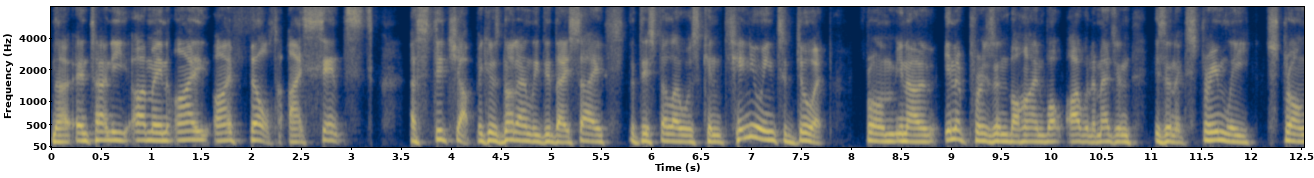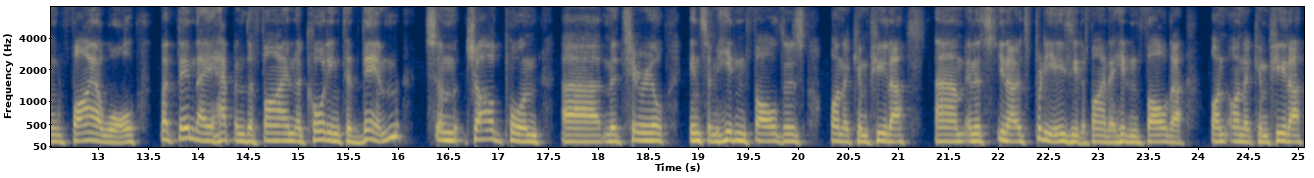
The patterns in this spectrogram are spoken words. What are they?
No, and Tony, I mean, I I felt, I sensed a stitch up because not only did they say that this fellow was continuing to do it from, you know, in a prison behind what I would imagine is an extremely strong firewall, but then they happened to find, according to them, some child porn uh, material in some hidden folders on a computer. Um, and it's, you know, it's pretty easy to find a hidden folder on, on a computer.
